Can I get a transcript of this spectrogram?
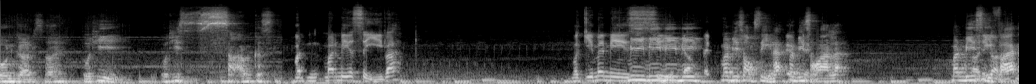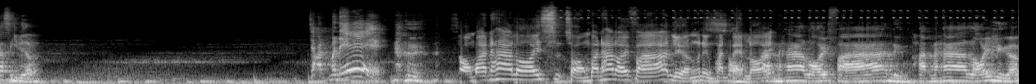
บนกับซ้ายตัวที่ตัวที่สามกับสี่มันมันมีสีปะเมื่อกี้ไม่มีมีมีมีมีสีกับมันมีสองสีแล้วมันมีสองอันแล้วมันมีเอาสีดีกว่าฟ้ากับสีเหลือง จัดมาดิ สองพันห้าร้อยสองพันห้าร้อยฟ้าเหลืองหนึ่งพันแปดร้อยพันห้าร้อยฟ้าหนึ่งพันห้าร้อยเหลือง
